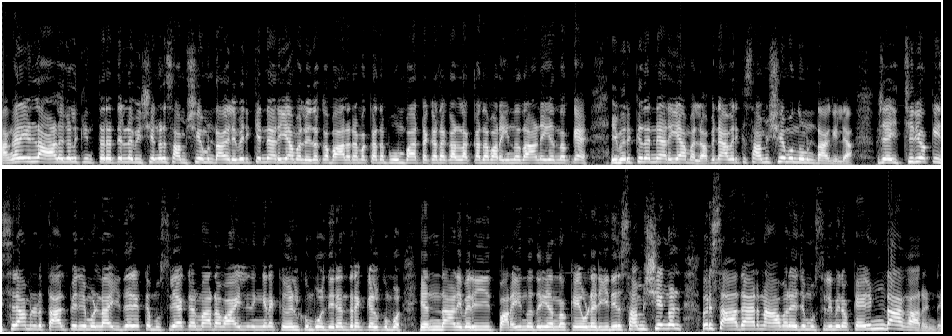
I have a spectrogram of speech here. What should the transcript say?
അങ്ങനെയുള്ള ആളുകൾക്ക് ഇത്തരത്തിലുള്ള വിഷയങ്ങൾ സംശയം ഉണ്ടാവില്ല ഇവർക്ക് തന്നെ അറിയാമല്ലോ. ഇതൊക്കെ ബാലരമക്കഥ പൂമ്പാറ്റക്കഥ കള്ളക്കഥ പറയുന്നതാണ് എന്നൊക്കെ ഇവർക്ക് തന്നെ അറിയാമല്ലോ. പിന്നെ അവർക്ക് സംശയമൊന്നും ഉണ്ടാകില്ല. പക്ഷേ ഇച്ചിരിയൊക്കെ ഇസ്ലാമിനോട് താല്പര്യമുള്ള ഇതൊക്കെ മുസ്ലിയാക്കന്മാരുടെ വായിൽ നിന്ന് ഇങ്ങനെ കേൾക്കുമ്പോൾ നിരന്തരം കേൾക്കുമ്പോൾ എന്താണ് ഇവർ ഈ പറയുന്നത് എന്നൊക്കെയുള്ള രീതിയിൽ സംശയങ്ങൾ ഒരു സാധാരണ ആവറേജ് മുസ്ലിമിനൊക്കെ ഉണ്ടാകാറുണ്ട്.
